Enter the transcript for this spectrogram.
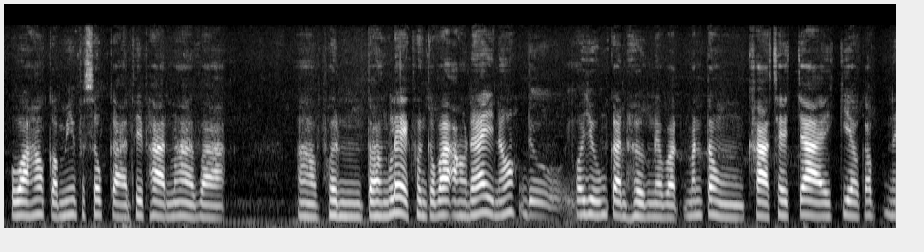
เพราะว่าเฮาก็มีประสบการณ์ที่ผ่านมาว่าอ่าเพิ่นตอนแรกเพิ่นก็ว่าเอาได้เนาะโดยพออยู่ร่วมกันเฮิงเนี่ยบัดมันต้องค่าใช้จ่ายเกี่ยวกับใน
